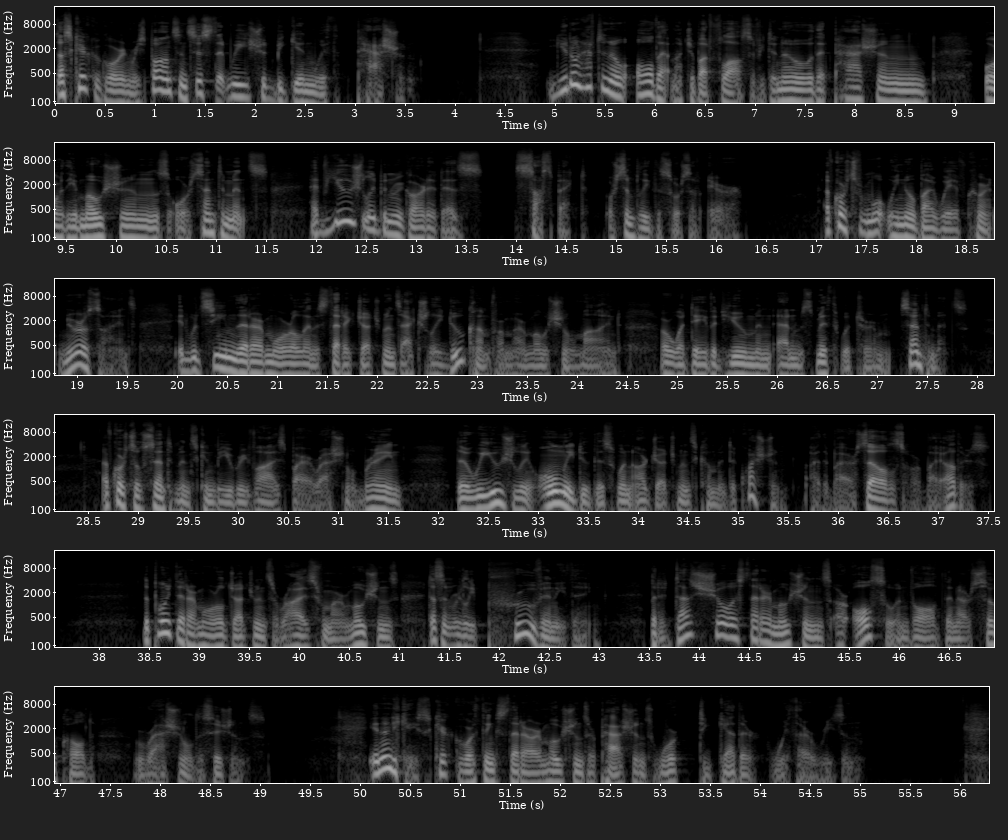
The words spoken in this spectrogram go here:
Thus, Kierkegaard, in response, insists that we should begin with passion. You don't have to know all that much about philosophy to know that passion, or the emotions, or sentiments have usually been regarded as suspect or simply the source of error. Of course, from what we know by way of current neuroscience, it would seem that our moral and aesthetic judgments actually do come from our emotional mind, or what David Hume and Adam Smith would term sentiments. Of course, those sentiments can be revised by our rational brain, though we usually only do this when our judgments come into question, either by ourselves or by others. The point that our moral judgments arise from our emotions doesn't really prove anything, but it does show us that our emotions are also involved in our so called rational decisions. In any case, Kierkegaard thinks that our emotions or passions work together with our reason.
